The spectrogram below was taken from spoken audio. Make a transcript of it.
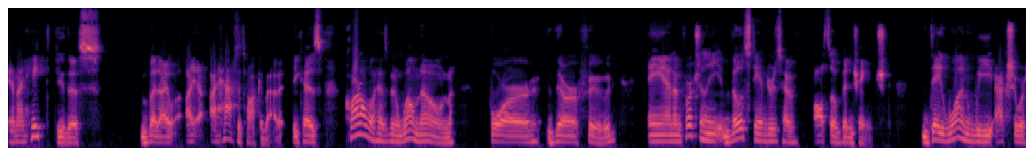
And I hate to do this, but I, I, I have to talk about it because Carnival has been well known for their food and unfortunately, those standards have also been changed. day one, we actually were.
